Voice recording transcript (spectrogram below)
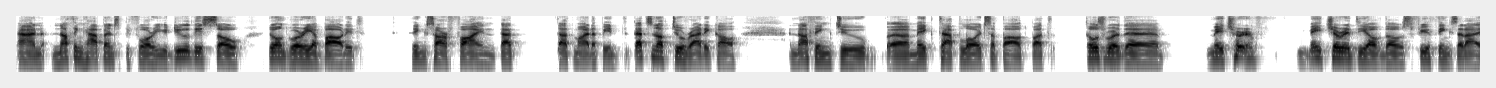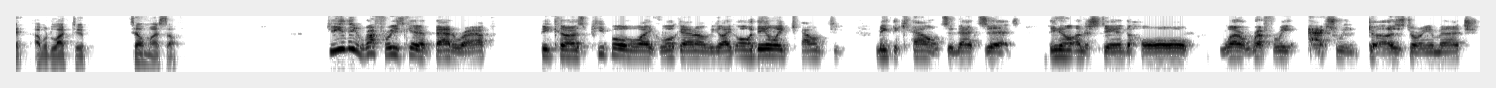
and nothing happens before you do this so don't worry about it. Things are fine. That that might have been that's not too radical. Nothing to uh, make tabloids about but those were the major majority of those few things that i i would like to tell myself. Do you think referees get a bad rap because people like look at them and be like oh they only count make the counts and that's it they don't understand the whole what a referee actually does during a match?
